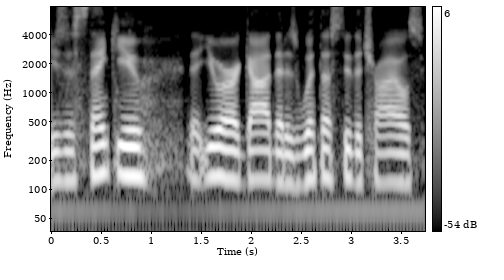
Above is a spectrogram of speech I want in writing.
Jesus, thank you that you are a God that is with us through the trials.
